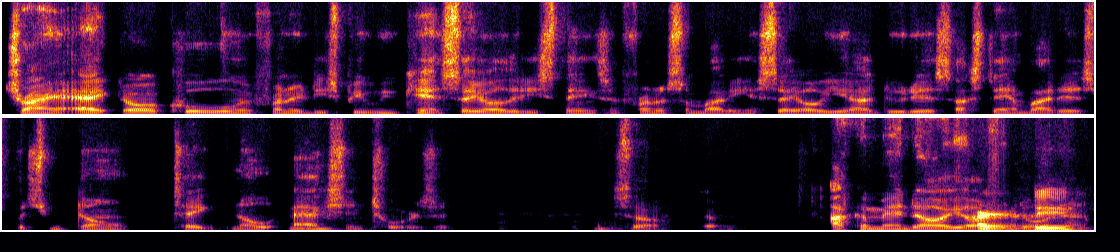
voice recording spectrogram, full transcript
try and act all cool in front of these people. You can't say all of these things in front of somebody and say, "Oh yeah, I do this, I stand by this," but you don't take no mm-hmm. action towards it. So, I commend all y'all for doing that.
